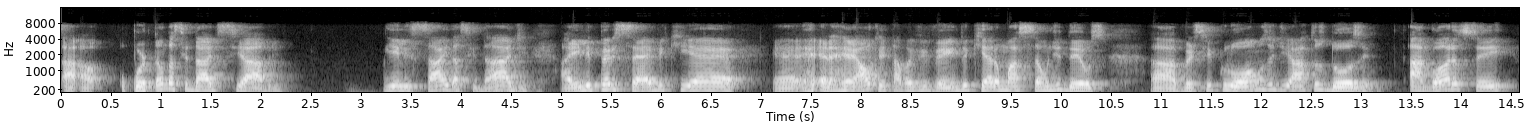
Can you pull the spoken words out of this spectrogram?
a, a, o portão da cidade se abre e ele sai da cidade, aí ele percebe que é é, era real que ele estava vivendo e que era uma ação de Deus. Ah, versículo 11 de Atos 12. Agora eu sei,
